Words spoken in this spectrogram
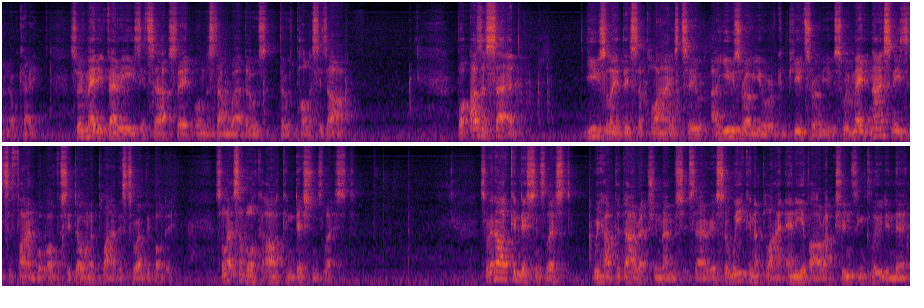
and OK. So we've made it very easy to actually understand where those, those policies are. But as I said, usually this applies to a user OU or a computer OU. So we've made it nice and easy to find, but we obviously don't want to apply this to everybody. So let's have a look at our conditions list. So in our conditions list, we have the directory memberships area, so we can apply any of our actions, including the,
